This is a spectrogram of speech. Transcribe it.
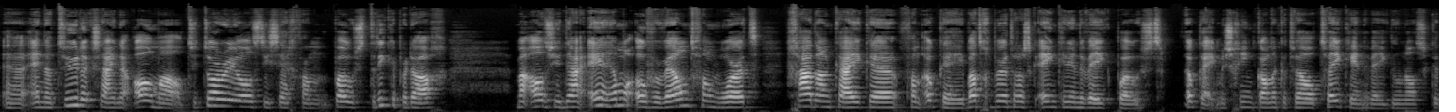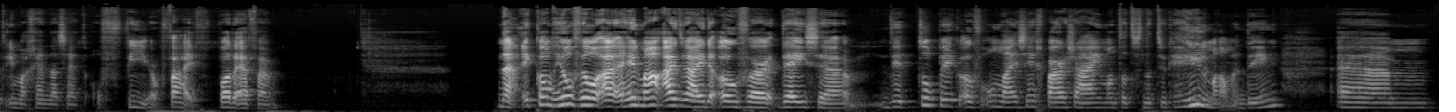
Uh, en natuurlijk zijn er allemaal tutorials die zeggen van post drie keer per dag. Maar als je daar helemaal overweldigd van wordt, ga dan kijken van oké, wat gebeurt er als ik één keer in de week post? Oké, misschien kan ik het wel twee keer in de week doen als ik het in mijn agenda zet. Of vier of vijf, whatever. Nou, ik kan heel veel uh, helemaal uitweiden over deze, dit topic, over online zichtbaar zijn. Want dat is natuurlijk helemaal mijn ding. Um,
